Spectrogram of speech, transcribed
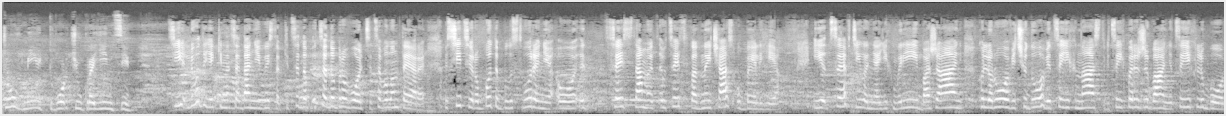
що вміють творчі українці. Ці люди, які на цій даній виставці, це це добровольці, це волонтери. Усі ці роботи були створені у цей саме у цей складний час у Бельгії. І це втілення їх мрій, бажань, кольорові, чудові. Це їх настрій, це їх переживання, це їх любов.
